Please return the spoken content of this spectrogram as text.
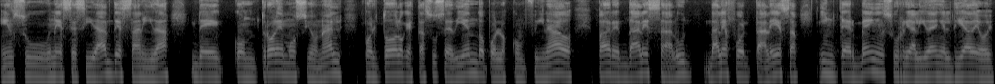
en su necesidad de sanidad, de control emocional por todo lo que está sucediendo, por los confinados. Padre, dale salud, dale fortaleza, interven en su realidad en el día de hoy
